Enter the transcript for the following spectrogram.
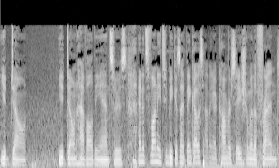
you don't you don't have all the answers. And it's funny too because I think I was having a conversation with a friend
